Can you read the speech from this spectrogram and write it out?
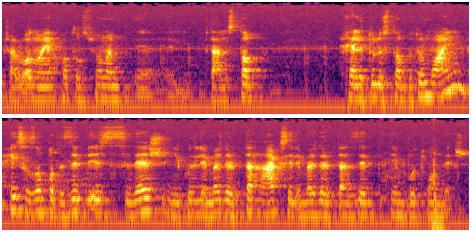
مش على بعد معين هحط ال transmission line بتاع ال stub اخلي طول ال stub بطول معين بحيث أظبط ال Z S dash إن يكون ال imaginary بتاعها عكس ال imaginary بتاع ال Z input 1 dash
